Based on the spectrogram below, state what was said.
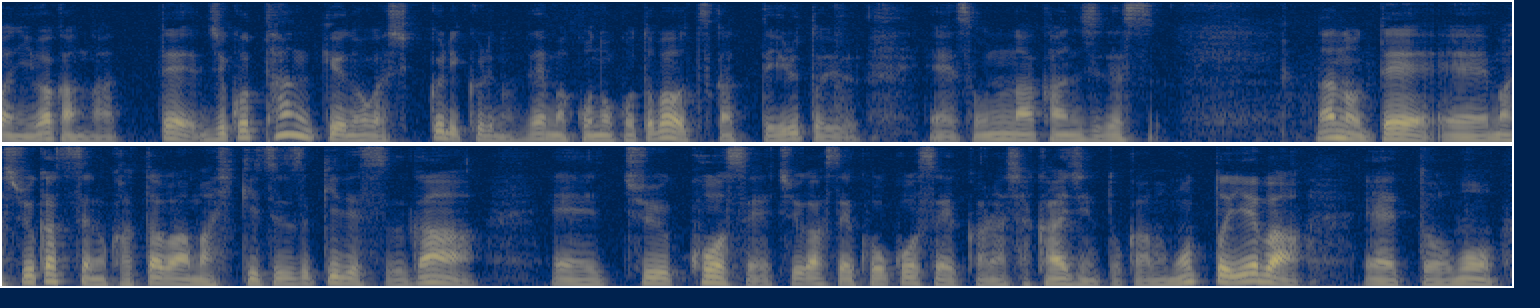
葉に違和感があって自己探求の方がしっくりくるので、まあ、この言葉を使っているという、えー、そんな感じです。なので、えーまあ、就活生の方はまあ引き続きですが、えー、中高生中学生高校生から社会人とか、まあ、もっと言えば、えーともう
